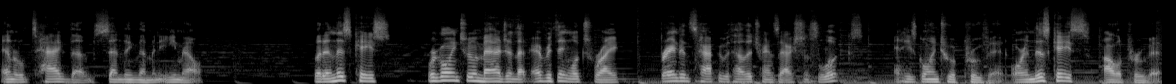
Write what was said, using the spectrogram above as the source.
and it'll tag them, sending them an email. But in this case, we're going to imagine that everything looks right. Brandon's happy with how the transactions looks and he's going to approve it. Or in this case, I'll approve it.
